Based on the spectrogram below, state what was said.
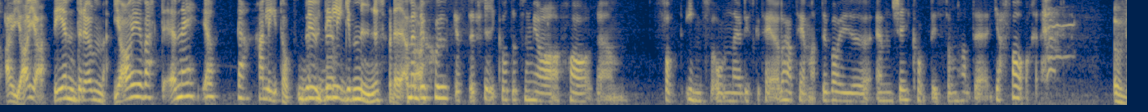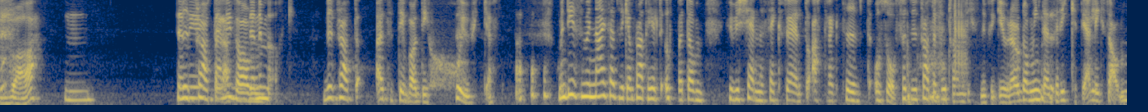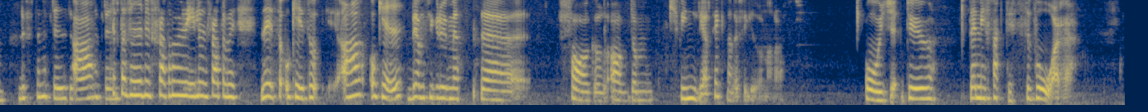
Ja, ja, ja. Det är en dröm. Jag har ju varit... Nej, ja. Ja han ligger topp. Du, Det- det, ligger minus på dig alltså. Men det sjukaste frikortet som jag har ehm, fått info om när jag diskuterade det här temat. Det var ju en tjejkompis som hade Jafar. Va? Mm. Vi är, pratar den, alltså är, om- den är mörk. Vi pratar, alltså det var det sjukaste. Men det som är nice är att vi kan prata helt öppet om hur vi känner sexuellt och attraktivt och så. För att vi pratar fortfarande om Disneyfigurer och de är inte ens Precis. riktiga liksom. Luften är fri, luften Ja, är fri. lyfta fri, vi pratar vad vi vill, vi pratar vi... Nej, så okej, så ja, okej. Vem tycker du är mest eh, fager av de kvinnliga tecknade figurerna då? Oj, du, den är faktiskt svår.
